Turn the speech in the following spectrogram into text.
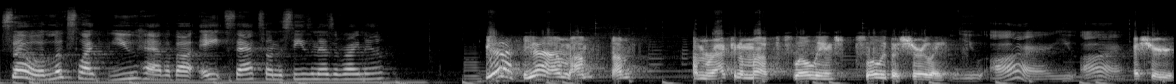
So it looks like you have about eight sacks on the season as of right now. Yeah, yeah, I'm I'm I'm I'm racking them up slowly and slowly but surely. You are, you are. Pressure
